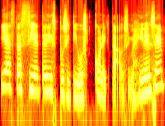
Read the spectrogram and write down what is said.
y hasta 7 dispositivos conectados. Imagínense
